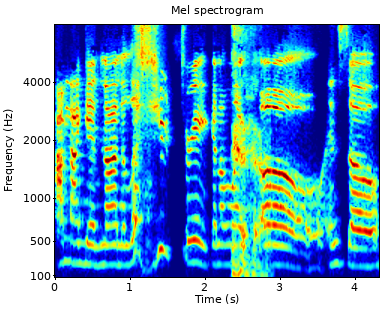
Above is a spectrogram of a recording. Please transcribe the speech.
I'm not getting on unless you drink. And I'm like, oh. And so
